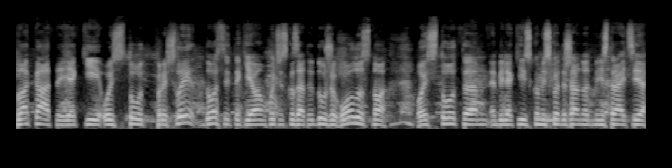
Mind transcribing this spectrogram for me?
плакати, які ось тут прийшли. Досить таки, я вам хочу сказати, дуже голосно. Ось тут е, біля Київської міської державної адміністрації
